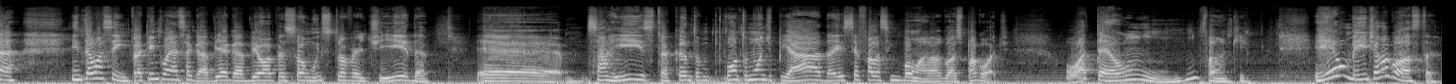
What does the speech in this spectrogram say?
então, assim, para quem conhece a Gabi, a Gabi é uma pessoa muito extrovertida, é, sarrista, canta, conta um monte de piada, aí você fala assim, bom, ela gosta de pagode. Ou até um, um funk. Realmente ela gosta.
